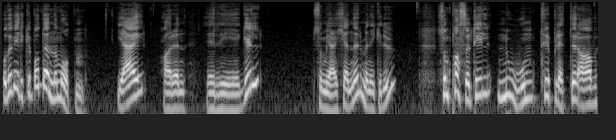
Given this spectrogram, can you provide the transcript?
og det virker på denne måten. Jeg har en regel, som jeg kjenner, men ikke du, som passer til noen tripletter av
